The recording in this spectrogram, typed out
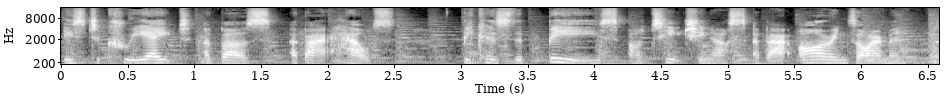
is to create a buzz about health because the bees are teaching us about our environment.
